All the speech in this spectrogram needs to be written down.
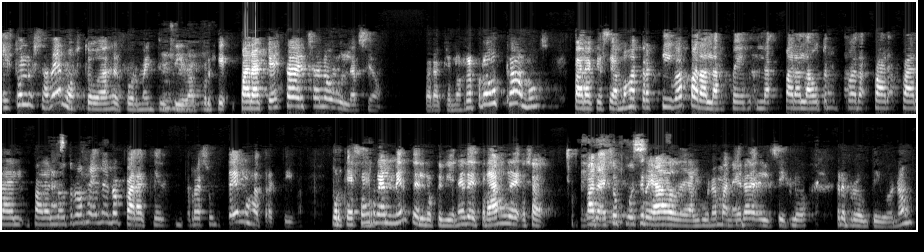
esto lo sabemos todas de forma intuitiva, porque ¿para qué está hecha la ovulación? para que nos reproduzcamos, para que seamos atractivas para, las, para, la otra, para, para, para, el, para el otro género, para que resultemos atractivas. Porque eso es realmente lo que viene detrás de, o sea, para eso fue creado de alguna manera el ciclo reproductivo, ¿no?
